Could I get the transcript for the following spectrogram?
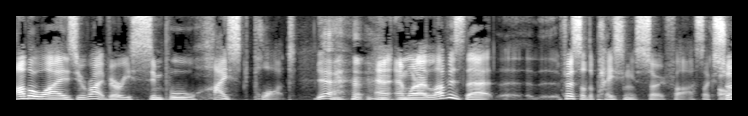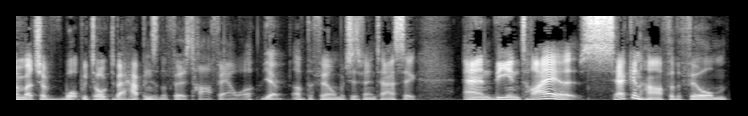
Otherwise, you're right. Very simple heist plot yeah and, and what I love is that, uh, first of all, the pacing is so fast. Like, so Oh. much of what we talked about happens in the first half hour Yep. of the film, which is fantastic. And the entire second half of the film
